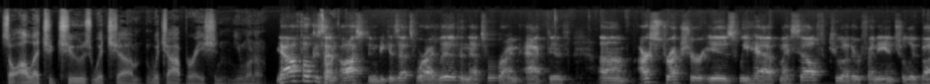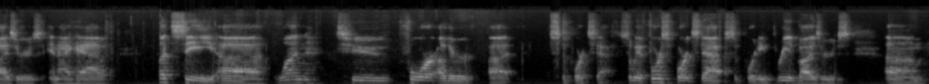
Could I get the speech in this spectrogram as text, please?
So I'll let you choose which um, which operation you want to. Yeah, I'll focus on about. Austin because that's where I live and that's where I'm active. Um, our structure is we have myself, two other financial advisors, and I have, let's see, uh, one, two, four other uh, support staff. So we have four support staff supporting three advisors, um,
